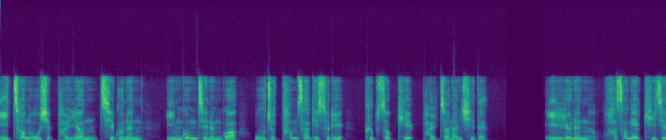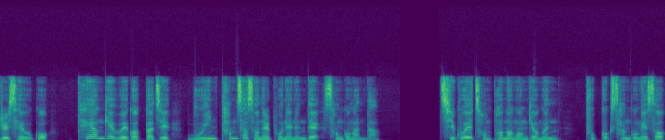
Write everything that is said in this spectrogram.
2058년 지구는 인공지능과 우주 탐사 기술이 급속히 발전한 시대. 인류는 화성에 기지를 세우고 태양계 외곽까지 무인 탐사선을 보내는데 성공한다. 지구의 전파망원경은 북극 상공에서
